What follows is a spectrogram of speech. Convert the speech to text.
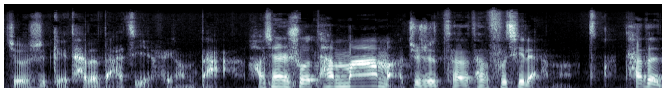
就是给他的打击也非常大。好像是说他妈妈，就是他他夫妻俩嘛。他的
